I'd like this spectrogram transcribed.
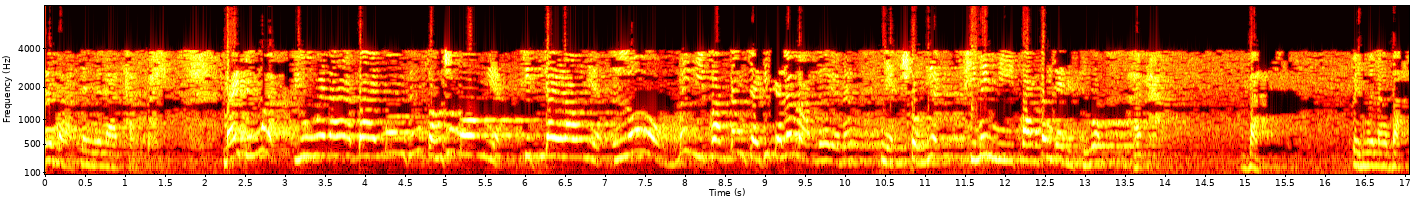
ละหมาดในเวลาถัดไป หมายถึงว่าอยู่เวลาบ่ายโมงถึงสองชั่วโมงเนี่ย จิตใจเราเนี่ย โล่งไม่มีความตั้งใจที่จะละหมาดเลยนะเนี่ยช่วงเนี้ยที่ไม่มีความตั้งใจเนี่ยถือว่าบาป เป็นเวลาบาป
